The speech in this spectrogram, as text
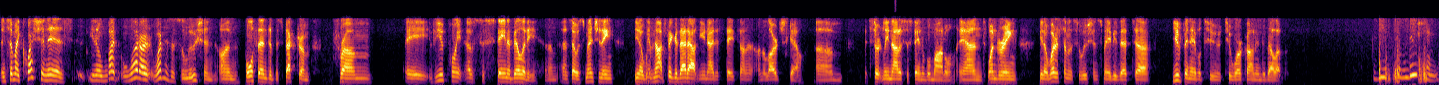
And so my question is, you know, what what are what is a solution on both ends of the spectrum from a viewpoint of sustainability? Um, as I was mentioning, you know, we have not figured that out in the United States on a on a large scale. Um, it's certainly not a sustainable model. And wondering, you know, what are some of the solutions maybe that uh, you've been able to to work on and develop? The solutions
